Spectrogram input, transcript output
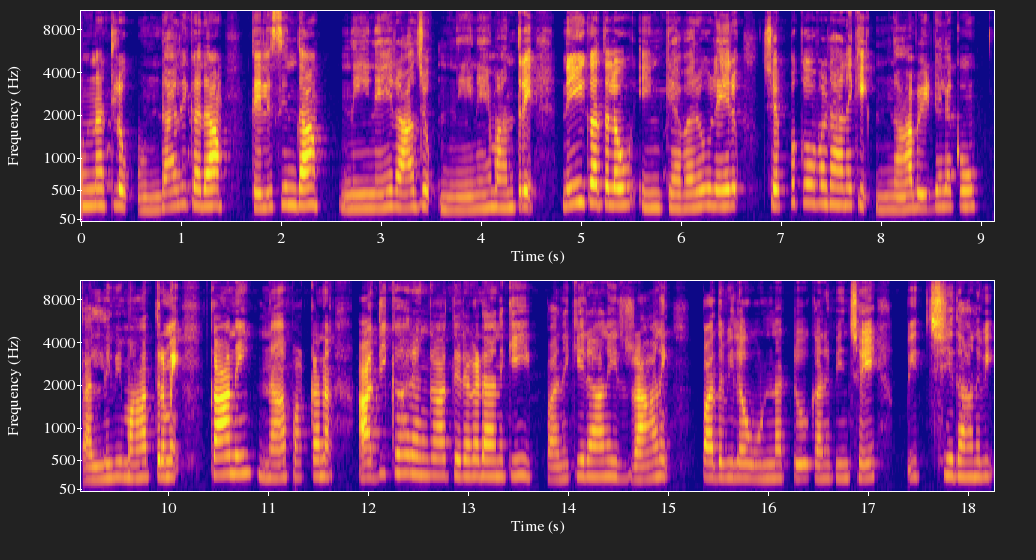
ఉన్నట్లు ఉండాలి కదా. తెలిసిందా? నేనే రాజు నేనే మంత్రి. నీ కథలో ఇంకెవరూ లేరు. చెప్పుకోవడానికి నా బిడ్డలకు తల్లివి మాత్రమే. కానీ నా పక్కన అధికారంగా తిరగడానికి పనికిరాని రాణి పదవిలో ఉన్నట్టు కనిపించే పిచ్చిదానివి.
